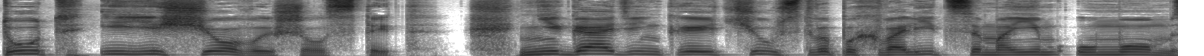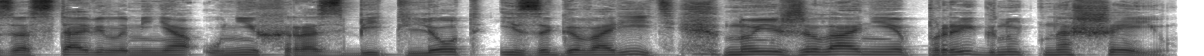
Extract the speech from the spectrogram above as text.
Тут и еще вышел стыд. Негаденькое чувство похвалиться моим умом заставило меня у них разбить лед и заговорить, но и желание прыгнуть на шею.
